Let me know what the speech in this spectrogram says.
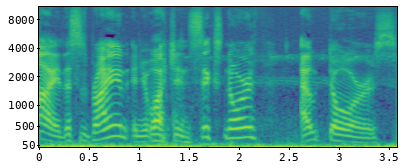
Hi, this is Brian, and you're watching 6 North Outdoors.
